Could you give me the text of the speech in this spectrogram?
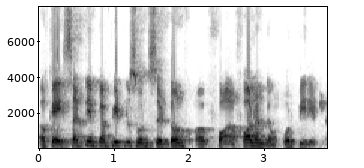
okay Satyam Computers once down fallen down ஒரு பீரியட்ல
